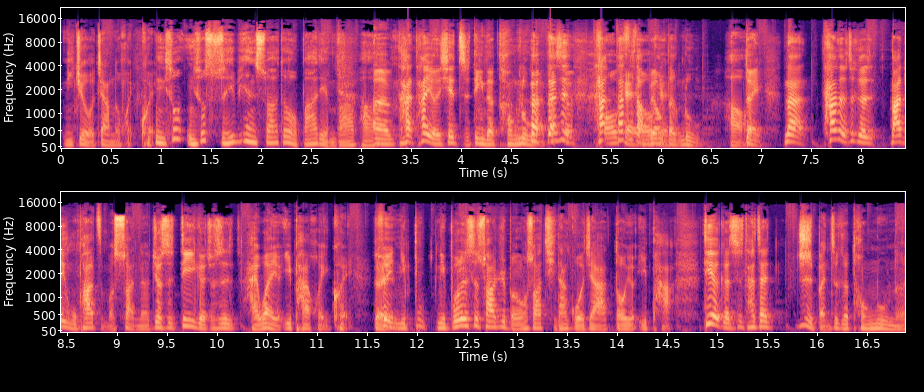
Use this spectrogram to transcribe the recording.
你就有这样的回馈。你说你说随便刷都有八点八趴，呃，它它有一些指定的通路啊，但是它 它至少不用登录。好，，对，那它的这个八点五趴怎么算呢？就是第一个就是海外有一趴回馈，所以你不你不论是刷日本或刷其他国家都有一趴。第二个是它在日本这个通路呢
